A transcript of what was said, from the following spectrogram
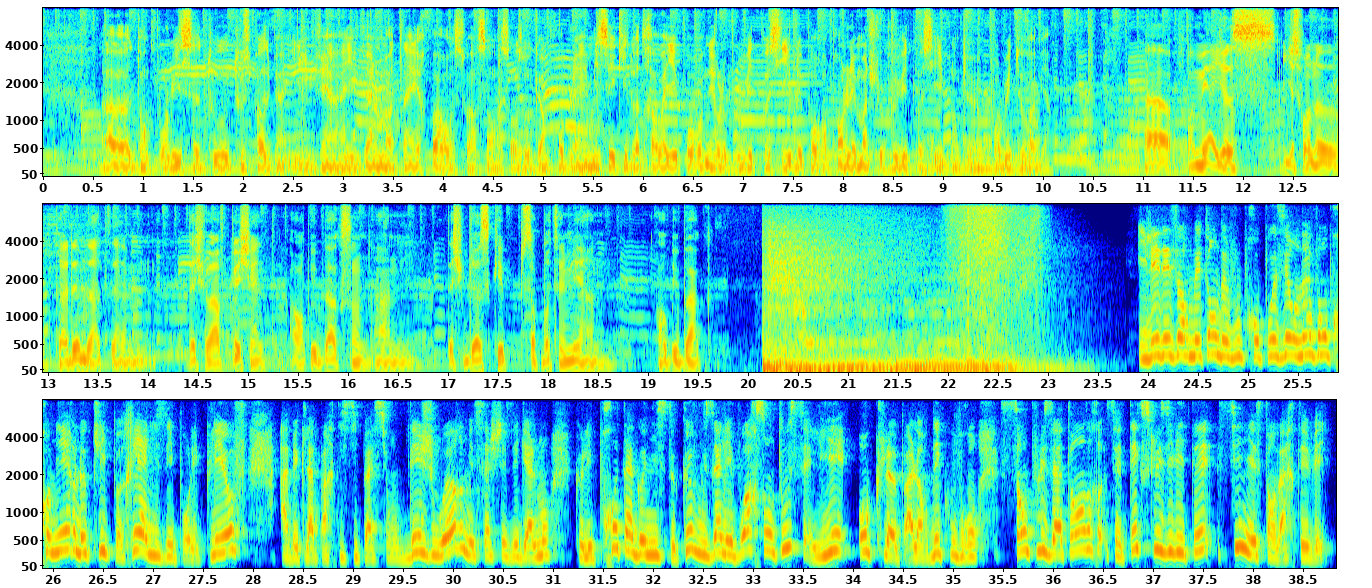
Euh, donc pour lui, tout, se passe bien. Il vient, il vient le matin, il repart au soir sans aucun problème. Il sait qu'il doit travailler pour revenir le plus vite possible et pour reprendre les matchs le plus vite possible. Donc pour lui, tout va bien. Uh, for me, I just I just want to tell them that um, they should have patience. I'll be back soon, and they should just keep supporting me, and I'll be back. Il est désormais temps de vous proposer en avant-première le clip réalisé pour les playoffs avec la participation des joueurs, mais sachez également que les protagonistes que vous allez voir sont tous liés au club. Alors découvrons sans plus attendre cette exclusivité signée Standard TV.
